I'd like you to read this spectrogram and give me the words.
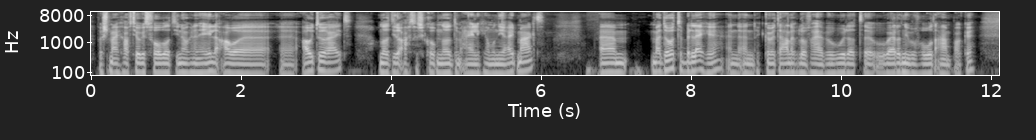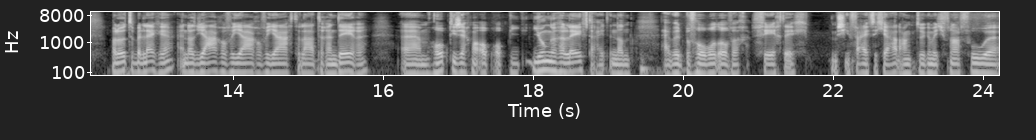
Volgens mij gaf hij ook het voorbeeld dat hij nog een hele oude eh, auto rijdt. Omdat hij erachter is gekomen dat het hem eigenlijk helemaal niet uitmaakt. Ehm, maar door te beleggen, en, en daar kunnen we het dadelijk over hebben hoe, dat, eh, hoe wij dat nu bijvoorbeeld aanpakken. Maar door te beleggen en dat jaar over jaar over jaar te laten renderen, ehm, hoopt hij zeg maar op, op jongere leeftijd. En dan hebben we het bijvoorbeeld over 40, misschien 50 jaar. Dat hangt natuurlijk een beetje vanaf hoe, eh,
